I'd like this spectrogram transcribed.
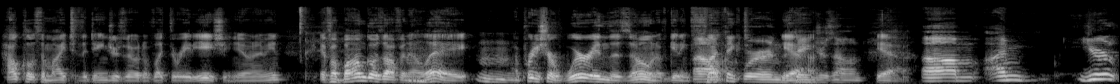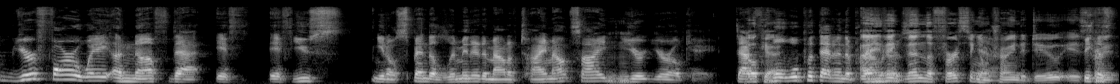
how close am I to the danger zone of like the radiation? You know what I mean? If a bomb goes off in LA, Mhm. I'm pretty sure we're in the zone of getting Uh, I think we're in the Yeah. danger zone. yeah. Um, I'm you're you're far away enough that if if you you know spend a limited amount of time outside, you're you're okay. That's. Okay. We'll, we'll put that in the parameters. I think then the first thing I'm trying to do is Because to,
